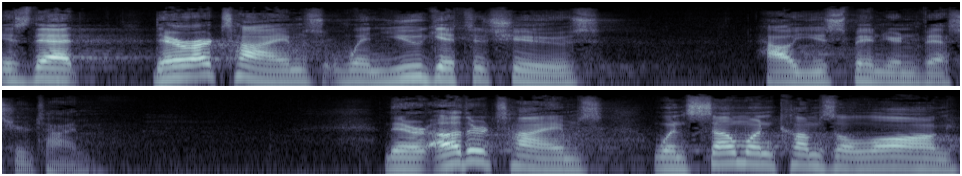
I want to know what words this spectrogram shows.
is that there are times when you get to choose how you spend your invest your time. There are other times when someone comes along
